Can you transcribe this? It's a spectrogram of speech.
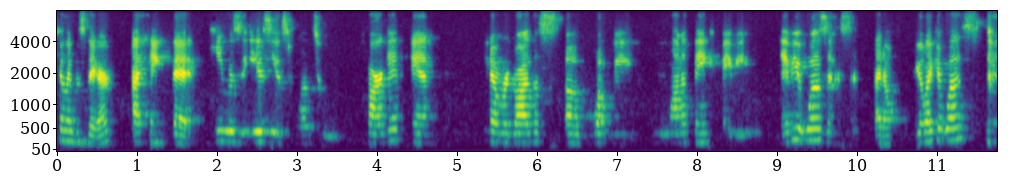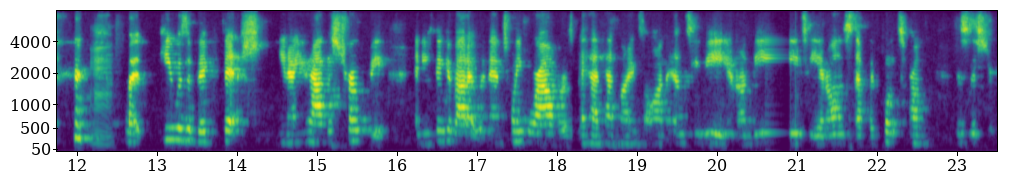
Killing was there. I think that he was the easiest one to target. And, you know, regardless of what we, we want to think, maybe maybe it was innocent. I don't feel like it was. Mm. but he was a big fish. You know, you have this trophy, and you think about it within 24 hours, they had headlines on MTV and on BET and all this stuff with quotes from the district,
